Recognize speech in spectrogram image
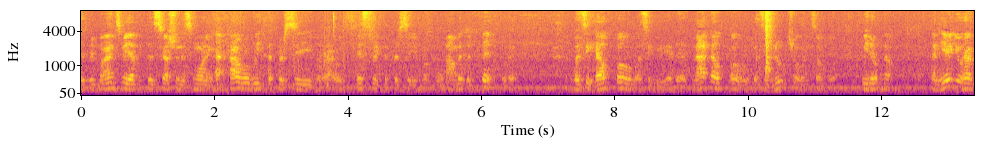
it reminds me of the discussion this morning, how, are we to perceive, or how is history to perceive Muhammad V? Was he helpful? Was he not helpful? Was he neutral and so forth? We don't know. And here you have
